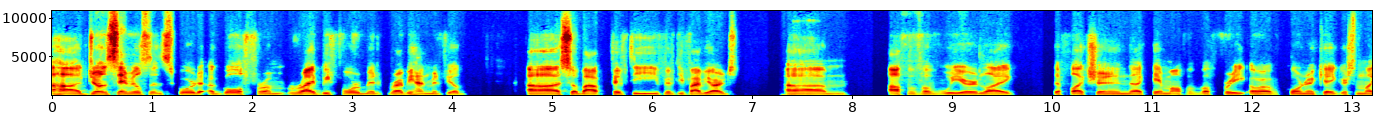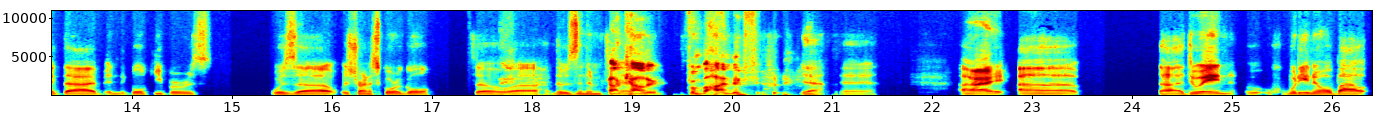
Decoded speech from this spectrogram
Uh Jone Samuelsen scored a goal from right before mid right behind midfield uh so about 50 55 yards um off of a weird like deflection that came off of a free or a corner kick or something like that and the goalkeeper was was uh was trying to score a goal so uh there was an empty Got net. countered from behind midfield. yeah yeah yeah all right uh uh Dwayne what do you know about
